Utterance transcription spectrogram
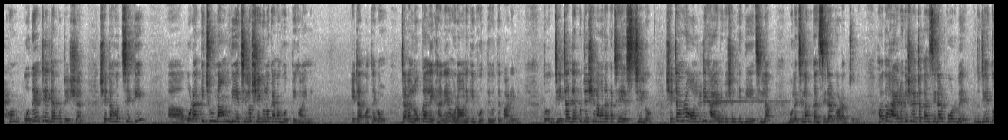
এখন ওদের যে ডেপুটেশন সেটা হচ্ছে কি ওরা কিছু নাম দিয়েছিল, সেগুলো কেন ভর্তি হয়নি? এটা কথা। এবং যারা লোকাল এখানে, ওরা অনেকেই ভর্তি হতে পারেনি। তো যেটা ডেপুটেশন আমাদের কাছে এসছিল, সেটা আমরা অলরেডি হায়ার এডুকেশনকে দিয়েছিলাম, বলেছিলাম কনসিডার করার জন্য। হয়তো হায়ার এডুকেশন এটা কনসিডার করবে, কিন্তু যেহেতু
